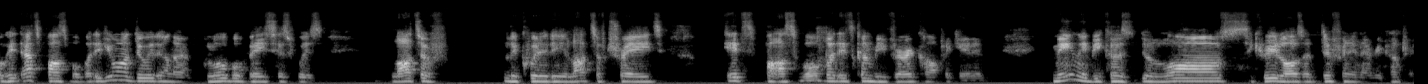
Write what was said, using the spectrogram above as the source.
Okay, that's possible. But if you want to do it on a global basis with lots of liquidity, lots of trades, it's possible, but it's going to be very complicated. Mainly because the laws, security laws, are different in every country.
